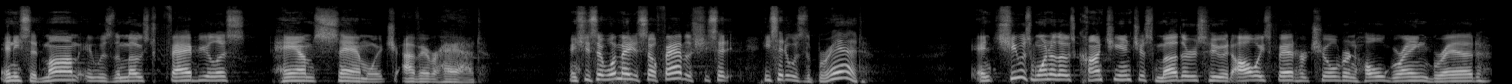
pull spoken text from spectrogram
And he said, Mom, it was the most fabulous ham sandwich I've ever had. And she said, What made it so fabulous? She said, He said, It was the bread. And she was one of those conscientious mothers who had always fed her children whole grain bread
